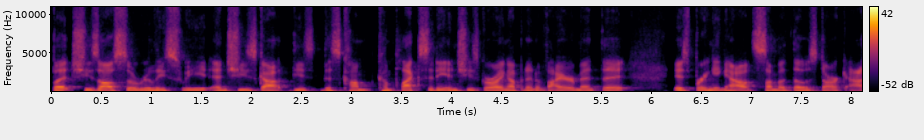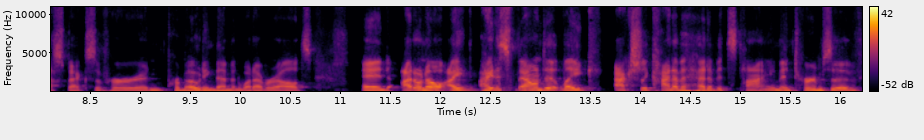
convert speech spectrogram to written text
but she's also really sweet and she's got these this com- complexity and she's growing up in an environment that is bringing out some of those dark aspects of her and promoting them and whatever else and i don't know i i just found it like actually kind of ahead of its time in terms of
